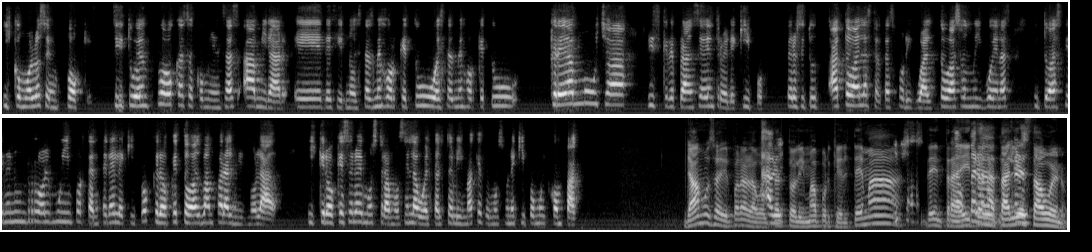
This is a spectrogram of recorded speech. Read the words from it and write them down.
y cómo los enfoques. Si tú enfocas o comienzas a mirar, eh, decir, no, estás mejor que tú, estás mejor que tú, crea mucha discrepancia dentro del equipo. Pero si tú a todas las tratas por igual, todas son muy buenas y todas tienen un rol muy importante en el equipo, creo que todas van para el mismo lado. Y creo que eso lo demostramos en la Vuelta al Tolima, que fuimos un equipo muy compacto. Ya vamos a ir para la vuelta al Tolima porque el tema de entradita Natalia está bueno.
